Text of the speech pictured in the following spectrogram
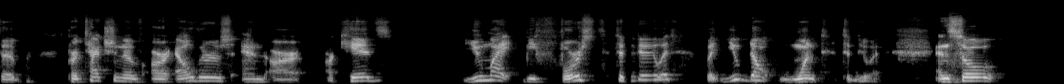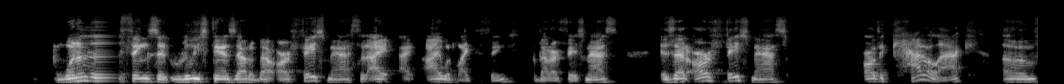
the protection of our elders and our our kids you might be forced to do it but you don't want to do it and so one of the things that really stands out about our face masks that I, I, I would like to think about our face masks is that our face masks are the Cadillac of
